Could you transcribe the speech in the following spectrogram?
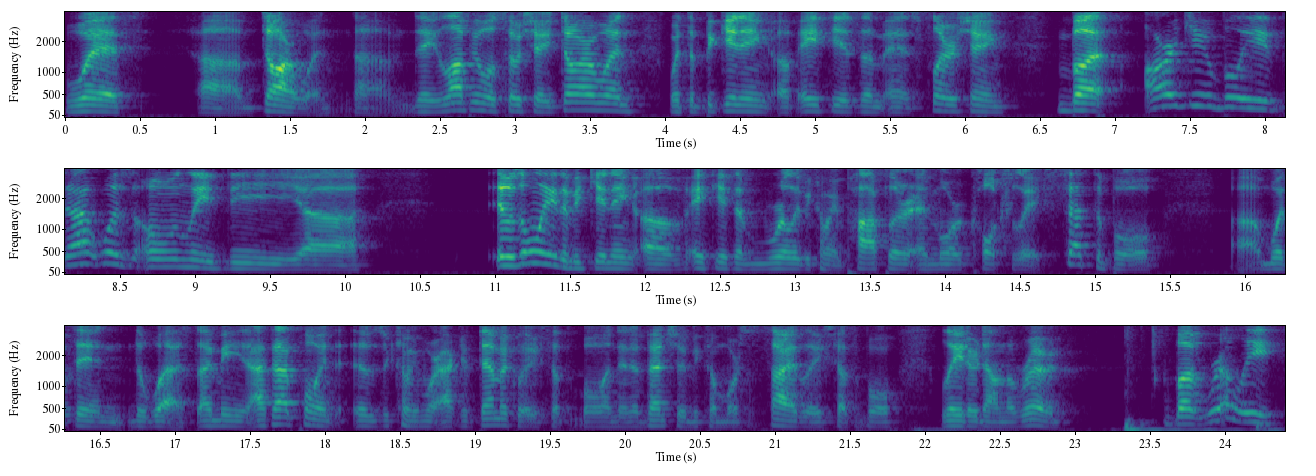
with um, Darwin. Um, they, a lot of people associate Darwin with the beginning of atheism and its flourishing, but arguably that was only the uh, it was only the beginning of atheism really becoming popular and more culturally acceptable um, within the West. I mean, at that point, it was becoming more academically acceptable, and then eventually become more societally acceptable later down the road. But really,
